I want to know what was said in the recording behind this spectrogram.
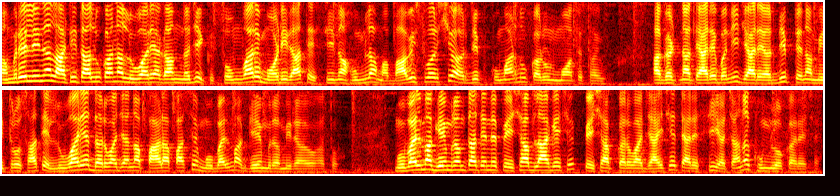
અમરેલીના લાઠી તાલુકાના લુવારિયા ગામ નજીક સોમવારે મોડી રાતે સિંહના હુમલામાં બાવીસ વર્ષીય અર્દીપ કુમારનું કરુણ મોત થયું. આ ઘટના ત્યારે બની જ્યારે અર્દીપ તેના મિત્રો સાથે લુવારિયા દરવાજાના પાડા પાસે મોબાઈલમાં ગેમ રમી રહ્યો હતો. મોબાઈલમાં ગેમ રમતા તેને પેશાબ લાગે છે, પેશાબ કરવા જાય છે ત્યારે સિંહ અચાનક હુમલો કરે છે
